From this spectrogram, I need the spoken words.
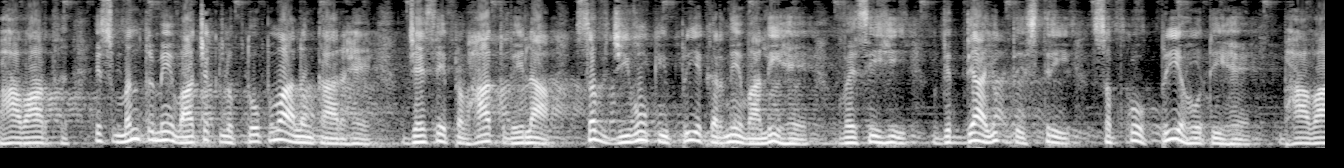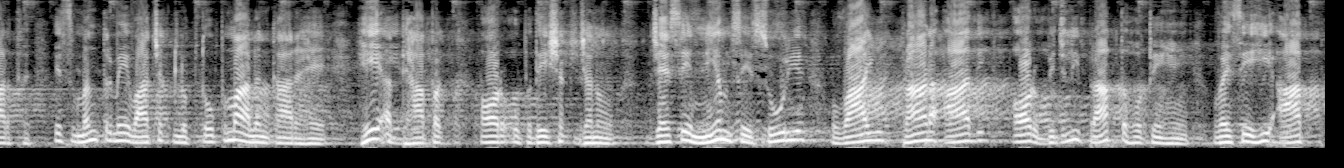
भावार्थ, इस मंत्र में वाचक् लुप्तोपमा अलंकार है। जैसे प्रभात वेला सब जीवों की प्रिय करने वाली है वैसी ही विद्या युक्त स्त्री सबको प्रिय होती है। भावार्थ, इस मंत्र में वाचक् लुप्तोपमा अलंकार है। हे अध्यापक और उपदेशक जनों, जैसे नियम से सूर्य, वायु, प्राण आदि और बिजली प्राप्त होते हैं, वैसे ही आप,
